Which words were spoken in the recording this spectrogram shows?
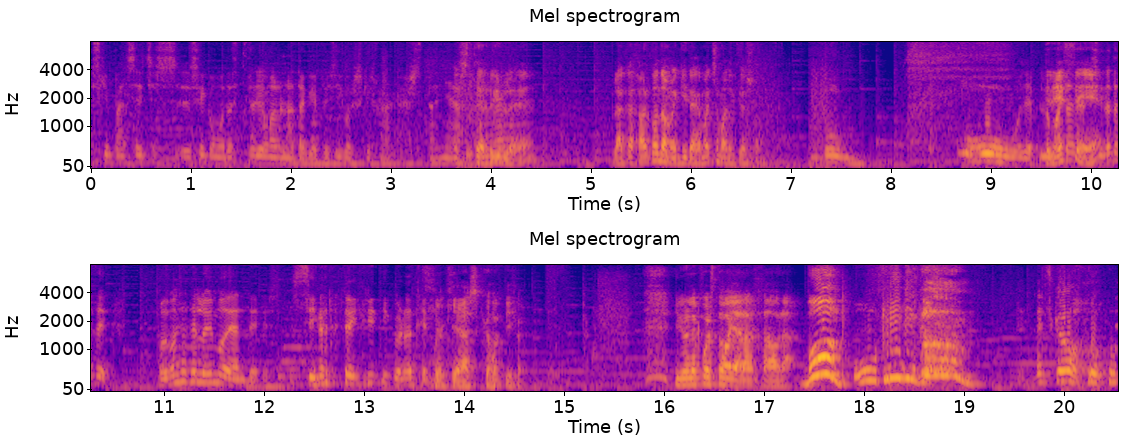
Es que Pansage es, es que como te ha salido mal un ataque físico, es que es una castaña. Es terrible, ¿eh? La caja, a ver cuánto me quita, que me ha hecho malicioso. Boom. Uh, lo matas- 13, ¿eh? Si no te hace... Podemos hacer lo mismo de antes. Si no te hace crítico, no te Tío, qué asco, tío. Y no le he puesto valla naranja ahora. ¡Boom! ¡Uh, crítico! ¡Let's go!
